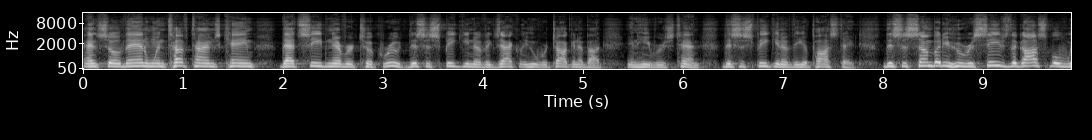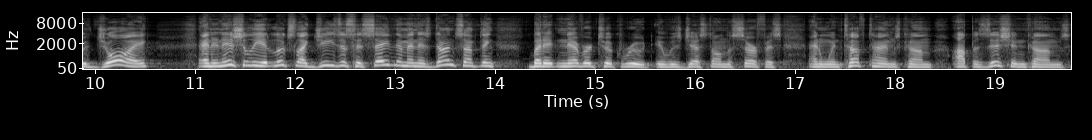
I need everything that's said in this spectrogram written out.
And so then, when tough times came, that seed never took root. This is speaking of exactly who we're talking about in Hebrews 10. This is speaking of the apostate. This is somebody who receives the gospel with joy. And initially, it looks like Jesus has saved them and has done something, but it never took root. It was just on the surface. And when tough times come, opposition comes,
